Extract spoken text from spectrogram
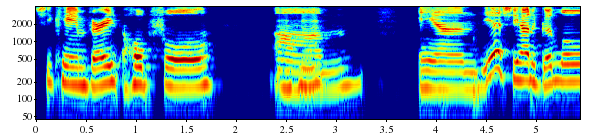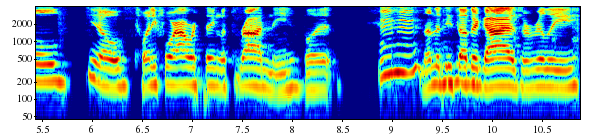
She came very hopeful. Mhm. Um, and yeah, she had a good little, you know, 24 hour thing with Rodney, but Mm-hmm. None of these other guys were really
